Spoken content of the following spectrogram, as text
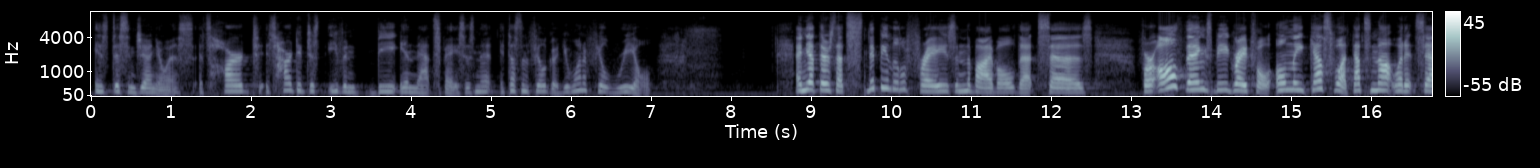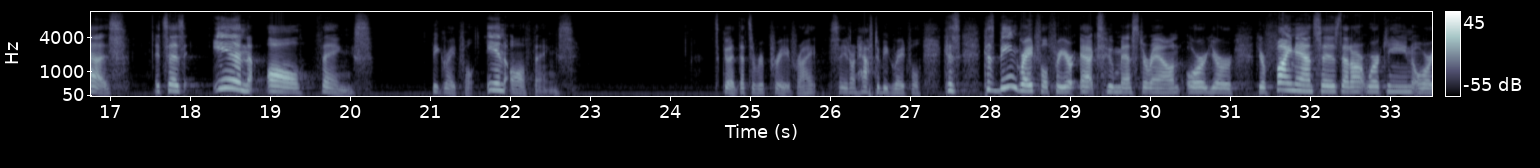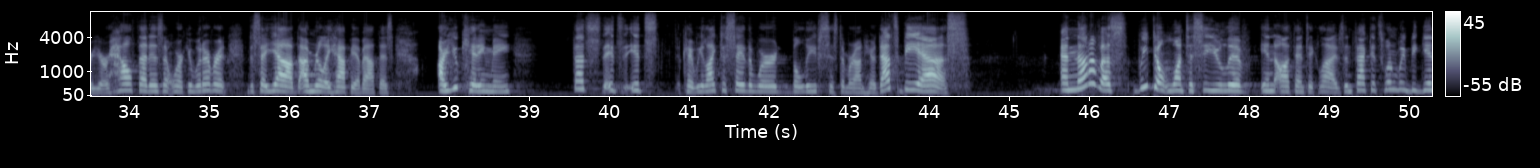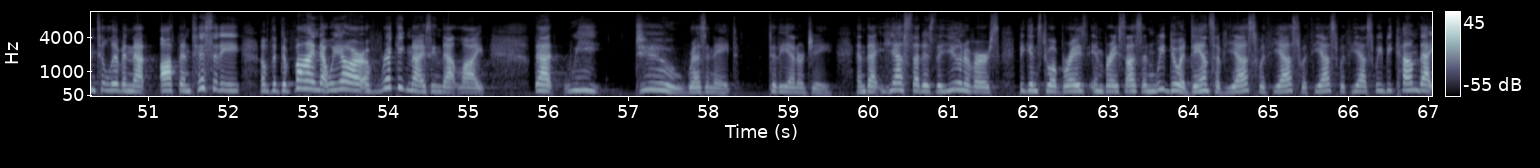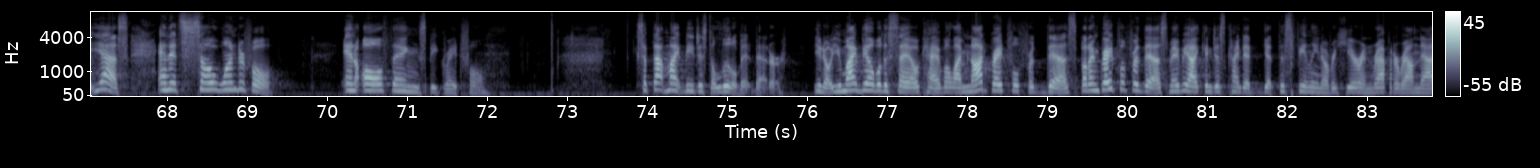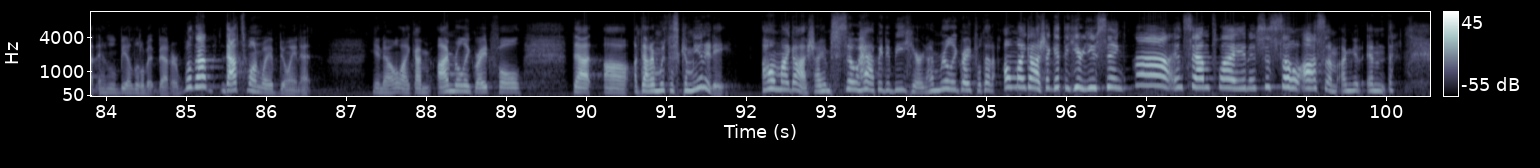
is disingenuous. It's hard to, it's hard to just even be in that space, isn't it? It doesn't feel good. You want to feel real. And yet there's that snippy little phrase in the Bible that says, For all things be grateful. Only guess what? That's not what it says. It says, In all things be grateful. In all things. It's good. That's a reprieve, right? So you don't have to be grateful. Because being grateful for your ex who messed around, or your, your finances that aren't working, or your health that isn't working, whatever it, to say, yeah, I'm really happy about this. Are you kidding me? That's, it's, it's, okay, we like to say the word belief system around here. That's BS. And none of us, we don't want to see you live inauthentic lives. In fact, it's when we begin to live in that authenticity of the divine that we are, of recognizing that light, that we do resonate to the energy. And that, yes, that is the universe begins to embrace, embrace us. And we do a dance of yes with yes with yes with yes. We become that yes. And it's so wonderful. In all things, be grateful. Except that might be just a little bit better. You know, you might be able to say, okay, well, I'm not grateful for this, but I'm grateful for this. Maybe I can just kind of get this feeling over here and wrap it around that, and it'll be a little bit better. Well, that, that's one way of doing it. You know, like I'm, I'm really grateful that, uh, that I'm with this community oh my gosh, I am so happy to be here. And I'm really grateful that, oh my gosh, I get to hear you sing, ah, and Sam play. And it's just so awesome. I'm gonna, and,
